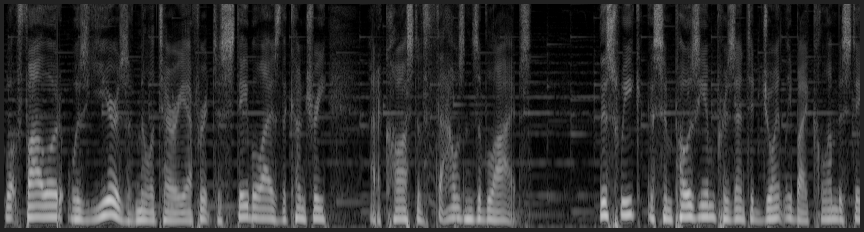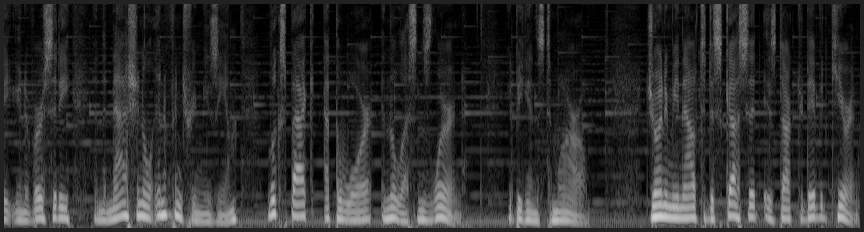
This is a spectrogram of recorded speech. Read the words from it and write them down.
What followed was years of military effort to stabilize the country at a cost of thousands of lives. This week, a symposium presented jointly by Columbus State University and the National Infantry Museum looks back at the war and the lessons learned. It begins tomorrow. Joining me now to discuss it is Dr. David Kieran.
